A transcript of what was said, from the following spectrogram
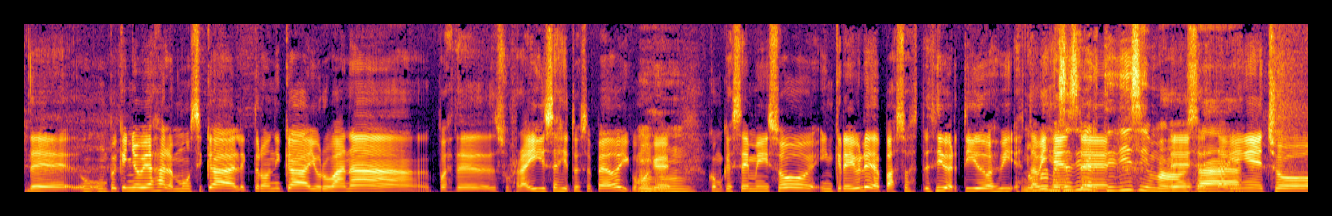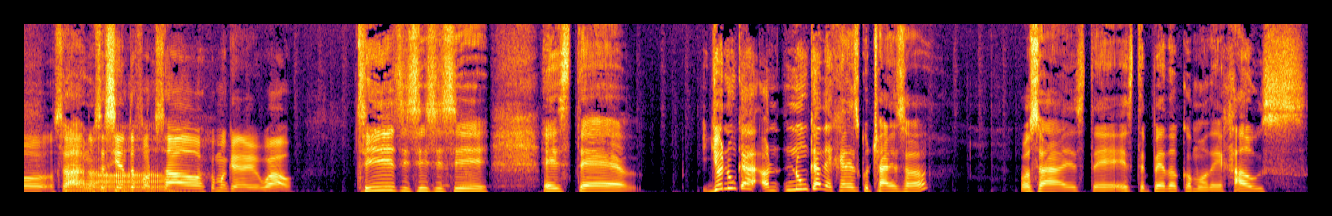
de un, pequeño viaje a la música electrónica y urbana pues de, de sus raíces y todo ese pedo y como Ujú. que como que se me hizo increíble y de paso es, es divertido es, está No vigente es divertidísimo. o es- sea, está bien hecho o sea no se claro. siente forzado es como que wow Sí, sí, sí, sí, sí. Este, yo nunca, nunca dejé de escuchar eso. O sea, este, este pedo como de house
